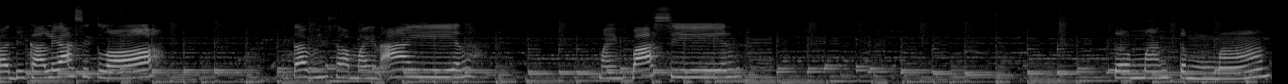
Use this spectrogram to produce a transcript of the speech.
kalau di kali asik loh. Kita bisa main air main pasir. Teman-teman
